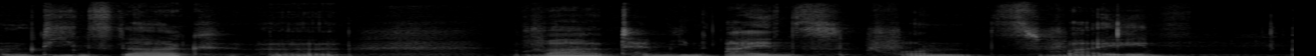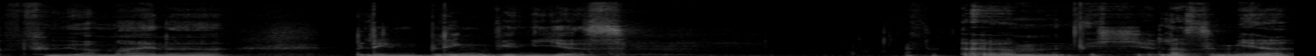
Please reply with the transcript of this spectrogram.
am Dienstag äh, war Termin 1 von 2 für meine Bling Bling Veneers. Ähm, ich lasse mir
